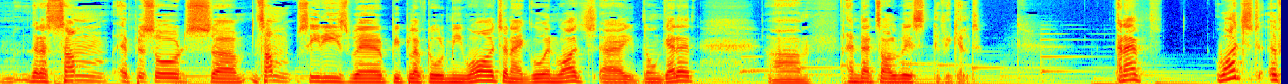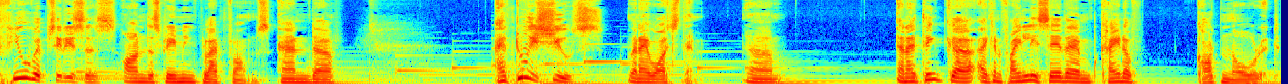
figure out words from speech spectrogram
There are some episodes, um, some series where people have told me watch, and I go and watch. I don't get it, um, and that's always difficult. And I've watched a few web series on the streaming platforms, and uh, I have two issues when I watch them. Um, and I think uh, I can finally say that I'm kind of gotten over it.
